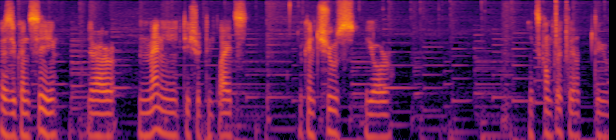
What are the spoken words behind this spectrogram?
As you can see, there are many t-shirt templates. You can choose your... It's completely up to you.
